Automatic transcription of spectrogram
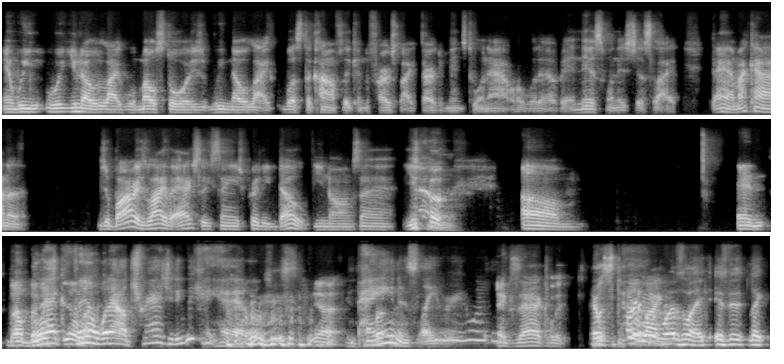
And we, we, you know like with most stories we know like what's the conflict in the first like 30 minutes to an hour or whatever. And this one is just like damn i kind of jabari's life actually seems pretty dope you know what i'm saying? You know mm. um and but, a black film like, without tragedy we can't have yeah and pain but, and slavery exactly but part of like, it was like is it like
